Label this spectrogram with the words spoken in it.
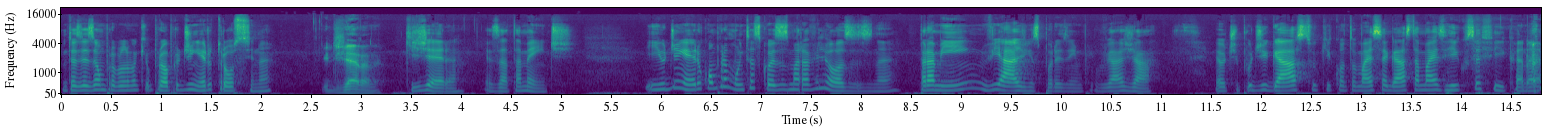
Muitas vezes é um problema que o próprio dinheiro trouxe, né? Ele gera, né? Que gera, exatamente. E o dinheiro compra muitas coisas maravilhosas, né? Para mim, viagens, por exemplo, viajar. É o tipo de gasto que quanto mais você gasta, mais rico você fica, né?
